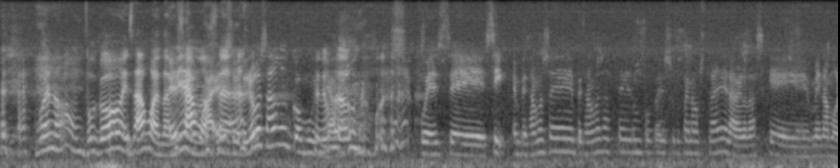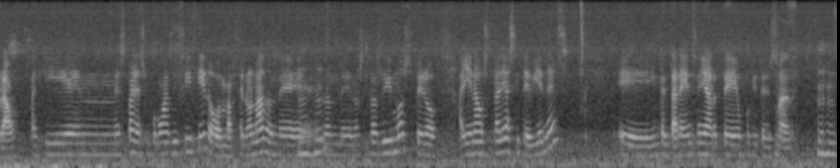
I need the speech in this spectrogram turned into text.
Bueno, un poco es agua también. es agua, o sea, eso, tenemos algo en común. tenemos algo en común. Pues eh, sí, empezamos, eh, empezamos a hacer un poco de surf en Australia y la verdad es que me he enamorado. Aquí en España es un poco más difícil, o en Barcelona, donde, Ujú. donde nosotras vivimos, pero ahí en Australia, si te vienes, eh, intentaré enseñarte un poquito de surf. Vale.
